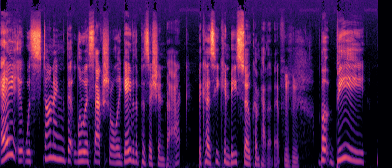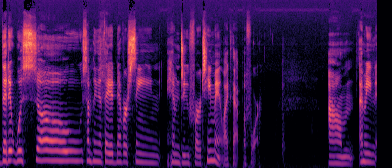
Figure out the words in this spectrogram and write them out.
A, it was stunning that Lewis actually gave the position back because he can be so competitive. Mm-hmm. But B, that it was so something that they had never seen him do for a teammate like that before. Um, I mean,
